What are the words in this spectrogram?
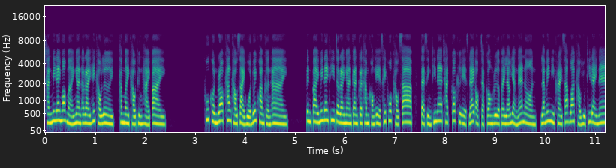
ฉันไม่ได้มอบหมายงานอะไรให้เขาเลย ทำไมเขาถึงหายไป ผู้คนรอบข้างเขาใส่หัวด้วยความเขินอาย เป็นไปไม่ได้ที่จะรายงานการกระทำของเอสให้พวกเขาทราบ แต่สิ่งที่แน่ชัดก็คือเอสได้ออกจากกองเรือไปแล้วอย่างแน่นอน และไม่มีใครทราบว่าเขาอยู่ที่ใดแน่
